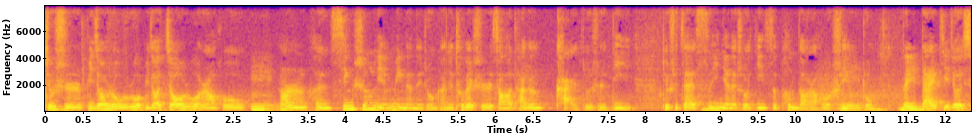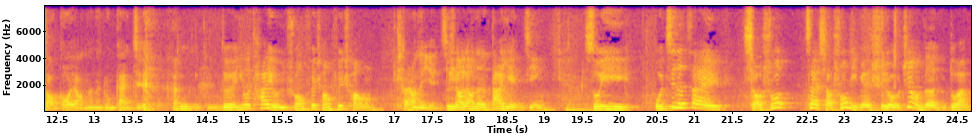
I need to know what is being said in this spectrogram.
就是比较柔弱、比较娇弱，然后嗯让人很心生怜悯的那种感觉。特别是想到他跟凯就是第一。就是在四一年的时候第一次碰到，然后是有一种被带解救的小羔羊的那种感觉，对对对。对，因为他有一双非常非常漂亮的眼睛，漂亮的大眼睛，所以我记得在小说在小说里面是有这样的一段，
